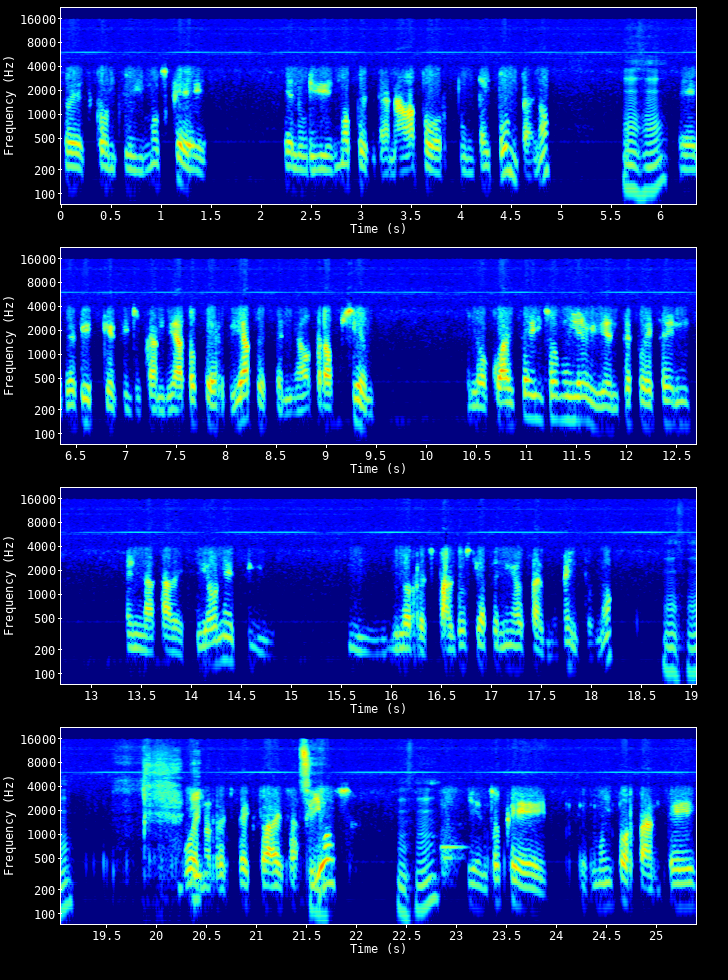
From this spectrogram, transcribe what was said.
pues concluimos que el uribismo pues ganaba por punta y punta no es decir que si su candidato perdía pues tenía otra opción. Lo cual se hizo muy evidente pues en, en las adhesiones y, y, los respaldos que ha tenido hasta el momento, ¿no? Bueno, respecto a desafíos, pienso que es muy importante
